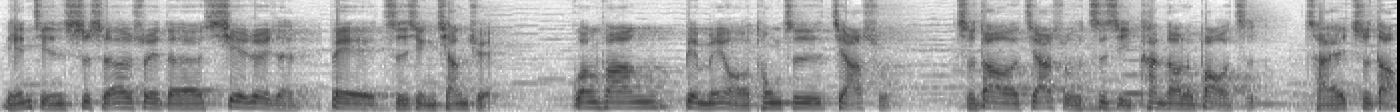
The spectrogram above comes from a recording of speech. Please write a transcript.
年仅四十二岁的谢瑞仁被执行枪决，官方并没有通知家属，直到家属自己看到了报纸才知道。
